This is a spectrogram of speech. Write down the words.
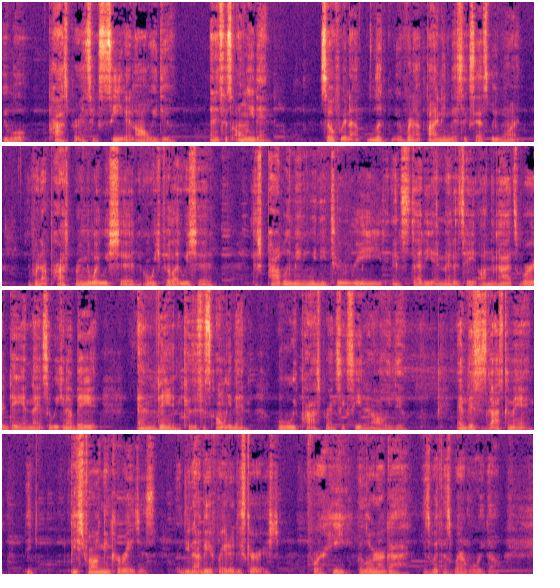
we will prosper and succeed in all we do. And it says only then. So if we're not look if we're not finding the success we want, if we're not prospering the way we should or we feel like we should, it's probably meaning we need to read and study and meditate on God's word day and night so we can obey it. And then, because it says only then, will we prosper and succeed in all we do. And this is God's command. Be, be strong and courageous. Do not be afraid or discouraged. For he, the Lord our God, is with us wherever we go.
